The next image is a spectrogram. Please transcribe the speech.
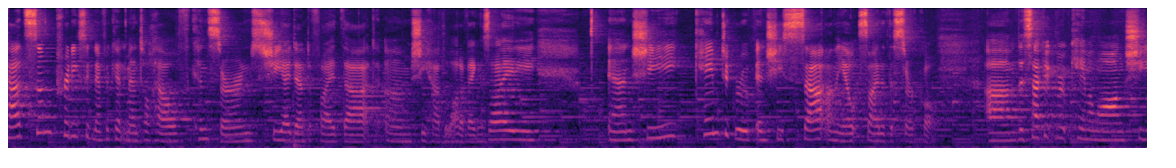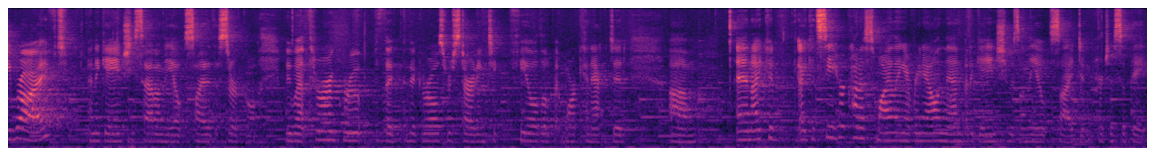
had some pretty significant mental health concerns. She identified that um, she had a lot of anxiety, and she came to group and she sat on the outside of the circle. Um, the second group came along, she arrived, and again she sat on the outside of the circle. We went through our group, the, the girls were starting to feel a little bit more connected. Um, and I could I could see her kind of smiling every now and then, but again she was on the outside, didn't participate.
